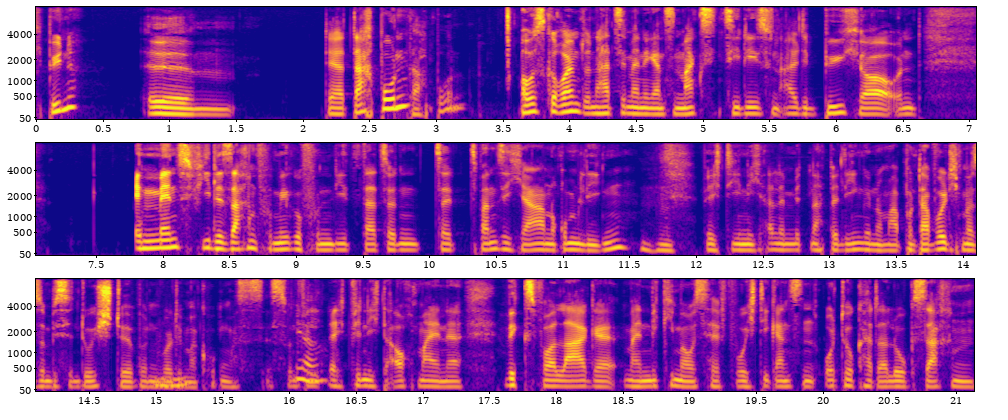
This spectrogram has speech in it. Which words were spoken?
die Bühne, Ähm, der Dachboden, Dachboden? ausgeräumt und hat sie meine ganzen Maxi-CDs und alte Bücher und immens viele Sachen von mir gefunden, die jetzt da seit, seit 20 Jahren rumliegen, Mhm. weil ich die nicht alle mit nach Berlin genommen habe. Und da wollte ich mal so ein bisschen durchstöbern und wollte mal gucken, was es ist. Und Mhm. Ja. vielleicht finde ich da auch meine Wix-Vorlage, mein Mickey Mouse Heft, wo ich die ganzen Otto-Katalog-Sachen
